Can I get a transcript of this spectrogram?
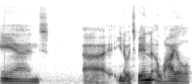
and uh, you know, it's been a while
